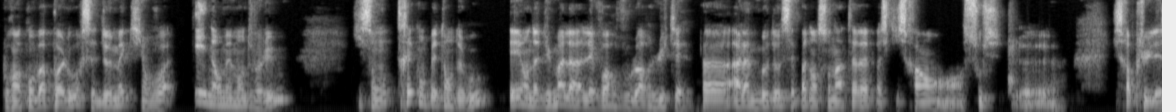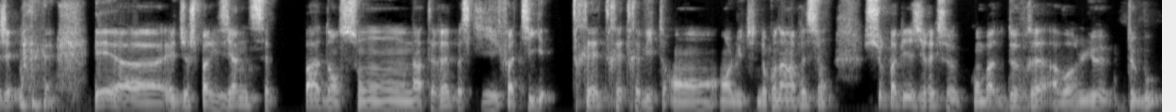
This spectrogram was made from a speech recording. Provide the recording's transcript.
Pour un combat poids lourd, c'est deux mecs qui envoient énormément de volume qui sont très compétents debout et on a du mal à les voir vouloir lutter. Euh, Alan Bodo, c'est pas dans son intérêt parce qu'il sera euh, plus léger. et, euh, et Josh Parisian, c'est pas dans son intérêt parce qu'il fatigue très très très vite en, en lutte. Donc on a l'impression, sur papier, je dirais que ce combat devrait avoir lieu debout.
